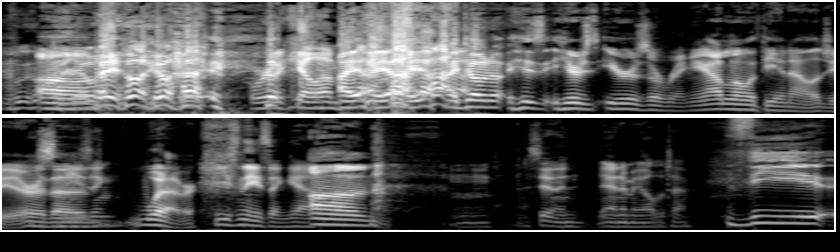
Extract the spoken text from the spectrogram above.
Um, wait, wait, wait. we're gonna kill him. I, I, I, I don't know. His his ears are ringing. I don't know what the analogy or the Sneezing? whatever. He's sneezing. Yeah. Um, I see it in anime all the time. the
